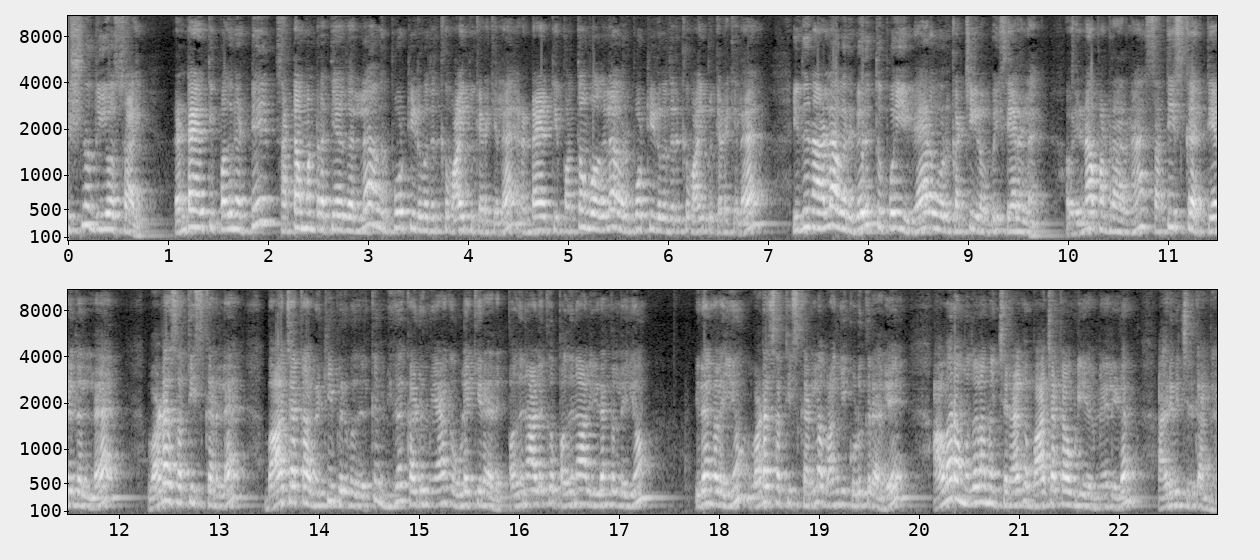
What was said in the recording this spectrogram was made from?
விஷ்ணு தியோசாய். ரெண்டாயிரத்தி பதினெட்டு சட்டமன்ற தேர்தலில் அவர் போட்டியிடுவதற்கு வாய்ப்பு கிடைக்கல. ரெண்டாயிரத்தி பத்தொன்பதுல அவர் போட்டியிடுவதற்கு வாய்ப்பு கிடைக்கல. இதனால அவர் வெறுத்து போய் வேற ஒரு கட்சியில போய் சேரல. அவர் என்ன பண்றாருன்னா சத்தீஸ்கர் தேர்தலில் வட சத்தீஸ்கர்ல பாஜக வெற்றி பெறுவதற்கு மிக கடுமையாக உழைக்கிறாரு. பதினாலுக்கு பதினாலு இடங்கள்லையும் இடங்களையும் வட சத்தீஸ்கர்ல வாங்கி கொடுக்கிறாரு. அவரை முதலமைச்சராக பாஜகவுடைய மேலிடம் அறிவிச்சிருக்காங்க.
